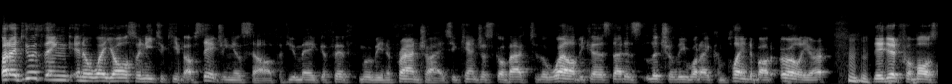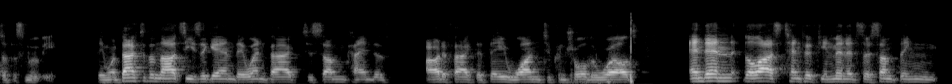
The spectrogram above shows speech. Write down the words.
But I do think, in a way, you also need to keep upstaging yourself if you make a fifth movie in a franchise. You can't just go back to the well because that is literally what I complained about earlier. they did for most of this movie. They went back to the Nazis again. They went back to some kind of artifact that they want to control the world. And then the last 10, 15 minutes, there's something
